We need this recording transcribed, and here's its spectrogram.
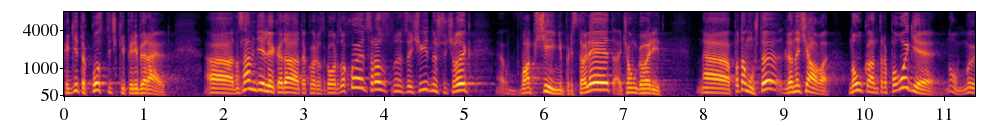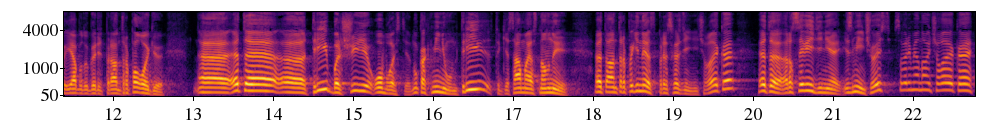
какие-то косточки перебирают. А, на самом деле, когда такой разговор заходит, сразу становится очевидно, что человек вообще не представляет, о чем говорит. Э, потому что, для начала, наука антропология, ну, мы, я буду говорить про антропологию, э, это э, три большие области, ну, как минимум три, такие самые основные. Это антропогенез происхождения человека, это расоведение, изменчивость современного человека,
